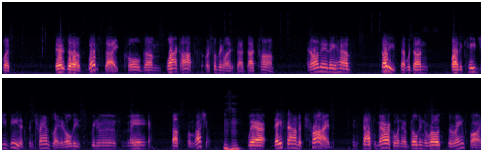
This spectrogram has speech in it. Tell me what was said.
but there's a website called um, black ops or something like that dot com and on there they have studies that were done by the KGB that's been translated, all these freedom of information stuff from Russia, Mm-hmm. where they found a tribe in South America when they were building the roads to the rainforest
